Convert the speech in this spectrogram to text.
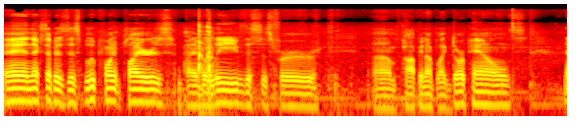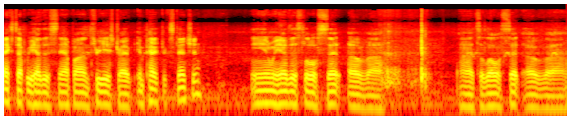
And next up is this Blue Point pliers. I believe this is for um, popping up like door panels. Next up we have this Snap-on 3 8 drive impact extension. And we have this little set of, uh, uh, it's a little set of uh,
